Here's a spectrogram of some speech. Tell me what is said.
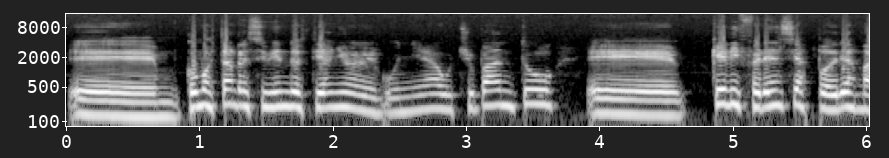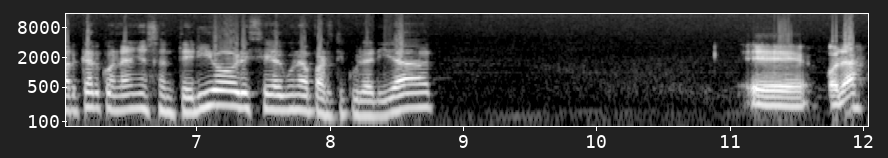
eh, cómo están recibiendo este año el Guñau Chupantu, eh, qué diferencias podrías marcar con años anteriores, si hay alguna particularidad. Hola.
